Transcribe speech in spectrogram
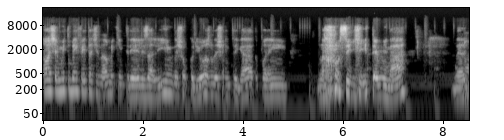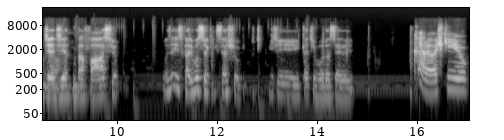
Eu achei muito bem feita a dinâmica entre eles ali, me deixou curioso, me deixou intrigado, porém não consegui terminar. Né? Não dia a dia não tá fácil. Mas é isso, cara. E você, o que, que você achou? O que te, que te cativou da série aí? Cara, eu acho que eu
